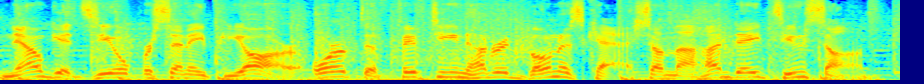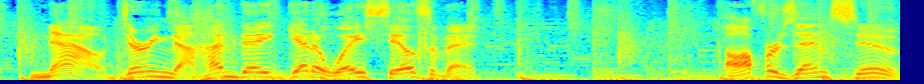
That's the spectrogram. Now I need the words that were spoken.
Now get 0% APR or up to 1500 bonus cash on the Hyundai Tucson. Now, during the Hyundai Getaway Sales Event. Offers end soon.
